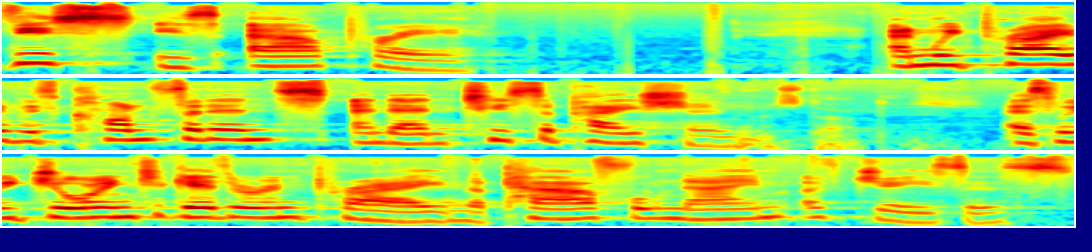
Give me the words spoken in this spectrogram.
This is our prayer. And we pray with confidence and anticipation as we join together and pray in the powerful name of Jesus.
